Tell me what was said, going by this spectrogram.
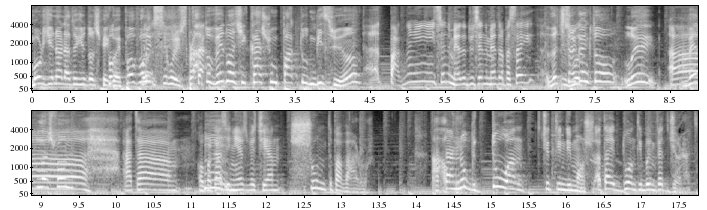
më origjinal atë që do të shpjegojë. Po, po, po sigurisht. Pra ato vetulla që ka shumë pak këtu mbi sy, ë? Pak, në 1 cm, 2 cm, pastaj dhe çfarë kanë këto lloj vetullash Fon? Ato u përkasin hmm. njerëzve që janë shumë të pavarur. Ah, ata nuk duan që t'i ndihmosh, ata i duan t'i bëjnë vetë gjërat.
